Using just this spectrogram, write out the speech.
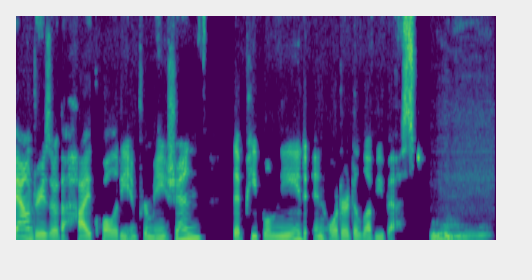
boundaries are the high quality information that people need in order to love you best. Ooh.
